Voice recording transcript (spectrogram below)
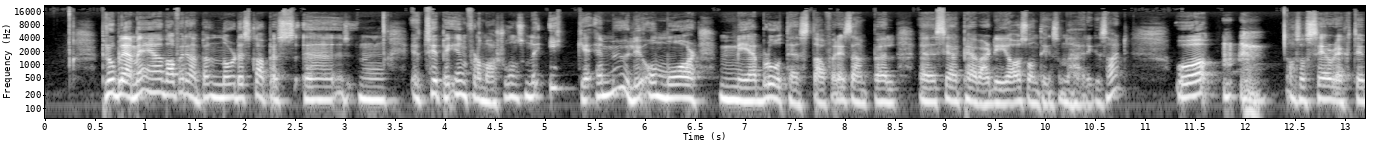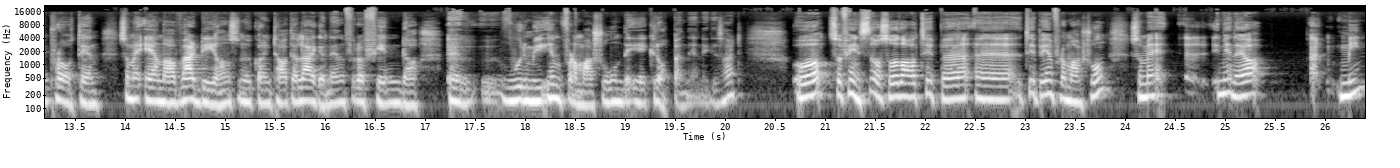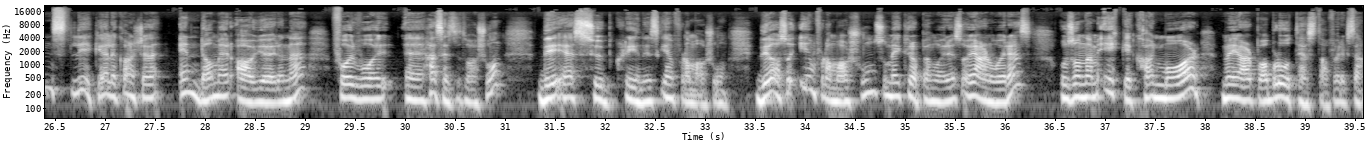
Problemet er da f.eks. når det skapes eh, mm, type inflammasjon som det ikke er mulig å måle med blodtester, f.eks. Eh, CRP-verdier og sånne ting som det her. ikke sant? Og altså C-reactive protein, som er en av verdiene som du kan ta til legen din for å finne da, eh, hvor mye inflammasjon det er i kroppen din. ikke sant? Og så finnes det også da type, uh, type inflammasjon som er, uh, i mine øyne, minst like, eller kanskje enda mer avgjørende for vår eh, helsesituasjon, det er subklinisk inflammasjon. Det er altså inflammasjon som er i kroppen vår og hjernen vår, og som de ikke kan måle med hjelp av blodtester f.eks.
